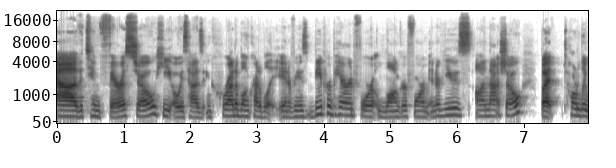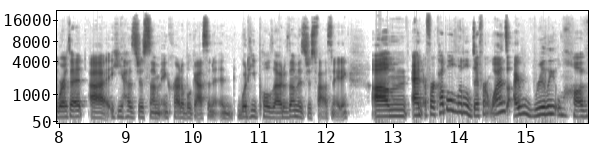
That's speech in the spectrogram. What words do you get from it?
uh, the tim ferriss show he always has incredible incredible interviews be prepared for longer form interviews on that show but totally worth it. Uh, he has just some incredible guests it, and what he pulls out of them is just fascinating. Um, and for a couple little different ones, I really love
